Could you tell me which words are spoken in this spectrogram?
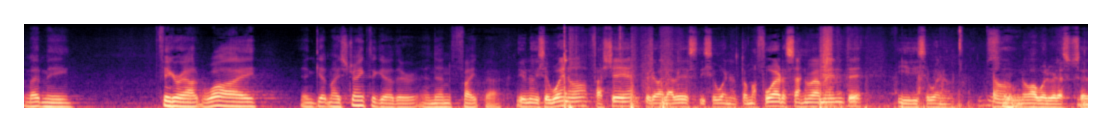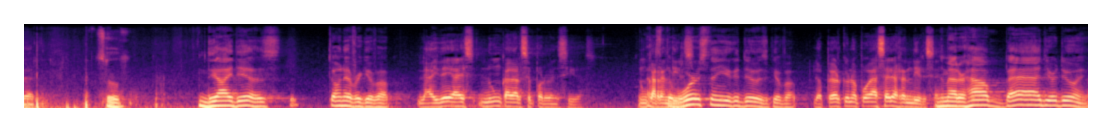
let me figure out why and get my strength together and then fight back. Y uno dice, bueno, fallé, pero a la vez dice, bueno, toma fuerzas nuevamente y dice, bueno, no, no va a volver a suceder. So the idea is don't ever give up. La idea es nunca darse por vencidos, nunca That's the worst thing you could do is give up. Lo peor que uno puede hacer es rendirse. No matter how bad you're doing,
